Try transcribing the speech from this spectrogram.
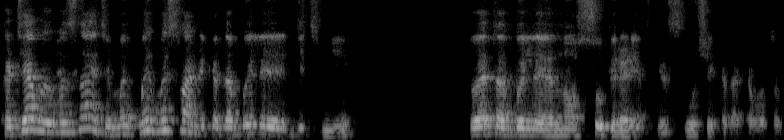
Хотя вы, вы знаете, мы, мы, мы с вами, когда были детьми, то это были, ну, супер редкие случаи, когда кого-то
